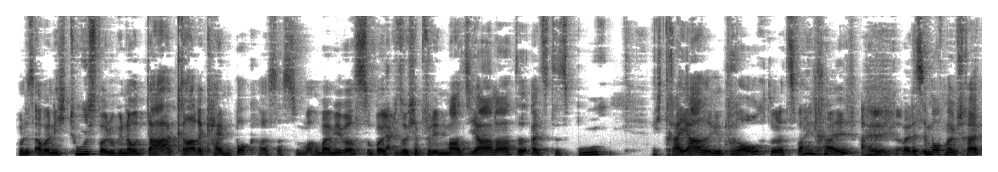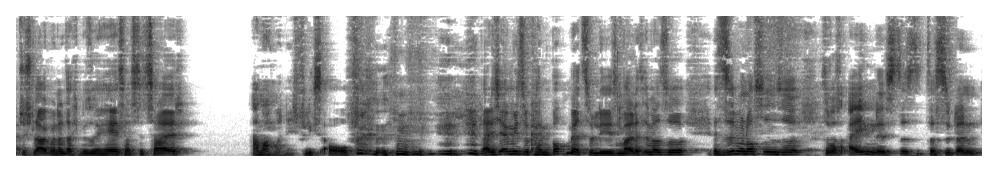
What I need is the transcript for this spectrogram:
und es aber nicht tust, weil du genau da gerade keinen Bock hast, das zu machen. Bei mir war es zum Beispiel Ja. so, ich habe für den Marsianer, das- als das Buch, ich drei Jahre gebraucht oder zweieinhalb, Alter. weil das immer auf meinem Schreibtisch lag und dann dachte ich mir so, hey, jetzt hast du Zeit. Ah, mach mal Netflix auf. da hatte ich irgendwie so keinen Bock mehr zu lesen, weil das immer so, es ist immer noch so, so, so was Eigenes, dass, dass du dann,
